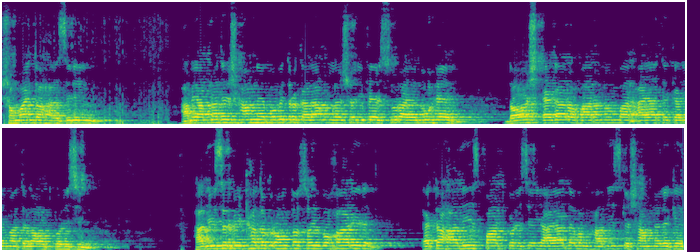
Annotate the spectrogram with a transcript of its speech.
সময় তো হাজিরিন। আমি আপনাদের সামনে পবিত্র কালামুল্লাহ শরীফের সুরায় নুহের দশ, এগারো, বারো নম্বর আয়াতে কারিমা তেলাওয়াত করেছি। হাদিসের বিখ্যাত গ্রন্থ সই বখারির একটা হাদিস পাঠ করেছে এই আয়াত এবং হাদিসকে সামনে রেখে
